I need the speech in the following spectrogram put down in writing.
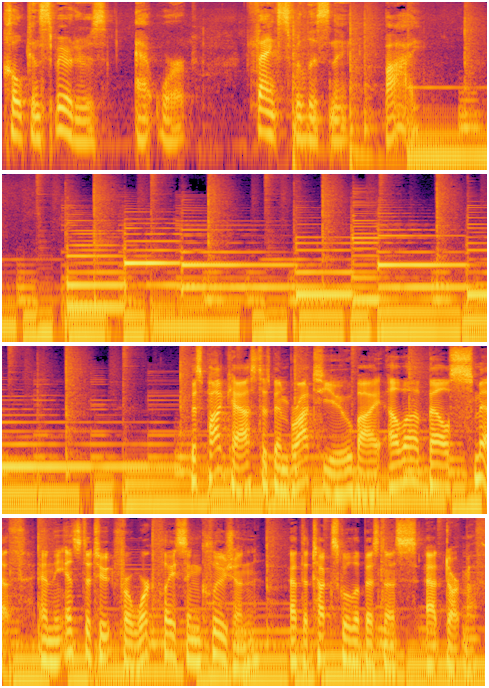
Co Conspirators at Work. Thanks for listening. Bye. This podcast has been brought to you by Ella Bell Smith and the Institute for Workplace Inclusion at the Tuck School of Business at Dartmouth.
